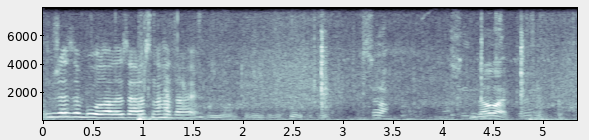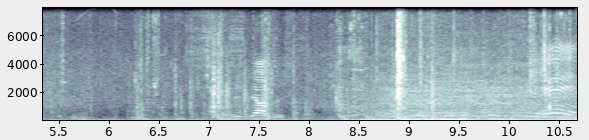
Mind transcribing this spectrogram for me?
вже? Вже забула, але зараз нагадаю. Ну, то він буде. Все. Давай. Відв'язуйся. Єй!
